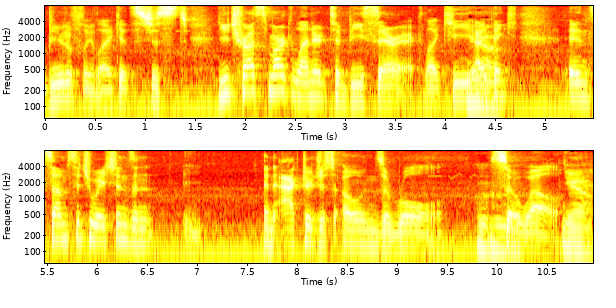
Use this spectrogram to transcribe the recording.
beautifully. Like it's just you trust Mark Lenard to be Sarek. Like he, yeah. I think in some situations an an actor just owns a role mm-hmm. so well. Yeah.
